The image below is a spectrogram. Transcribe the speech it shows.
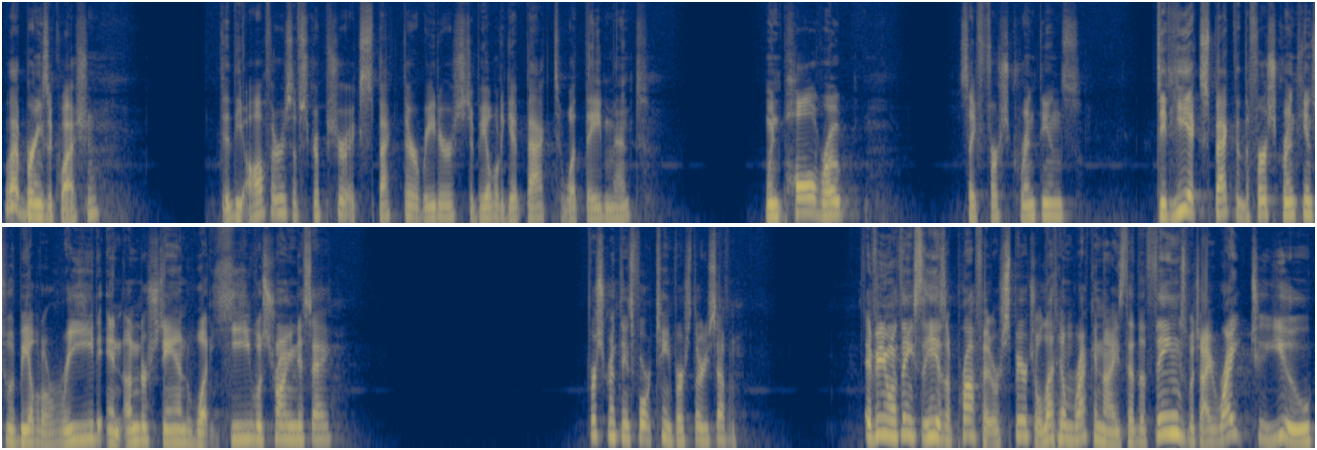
Well, that brings a question. Did the authors of Scripture expect their readers to be able to get back to what they meant? When Paul wrote, say, 1 Corinthians, did he expect that the First Corinthians would be able to read and understand what he was trying to say? 1 Corinthians 14, verse 37. If anyone thinks that he is a prophet or spiritual, let him recognize that the things which I write to you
